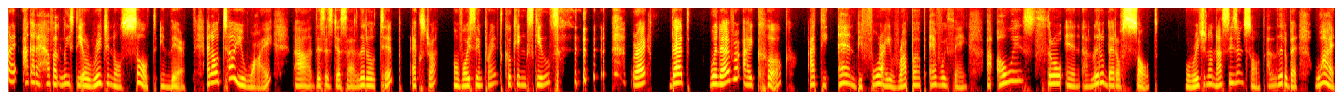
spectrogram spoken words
I, I gotta have at least the original salt in there. And I'll tell you why. Uh, this is just a little tip extra on voice imprint, cooking skills, right? That whenever I cook, at the end, before I wrap up everything, I always throw in a little bit of salt, original, not seasoned salt, a little bit. Why?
